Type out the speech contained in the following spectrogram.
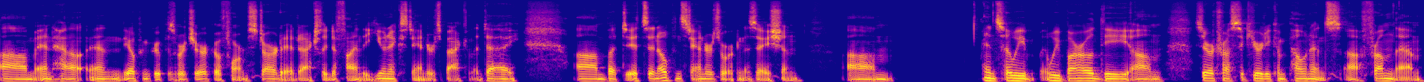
um, and how and the Open Group is where Jericho Forum started. Actually defined the Unix standards back in the day, um, but it's an open standards organization. Um, and so we we borrowed the um, zero trust security components uh, from them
